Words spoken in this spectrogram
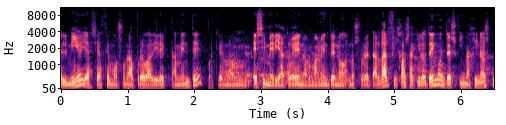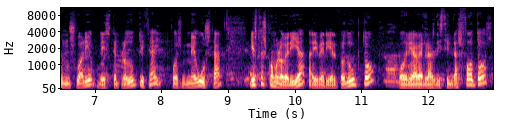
el mío, ya si hacemos una prueba directamente, porque no, es inmediato, ¿eh? normalmente no, no, suele tardar. Fijaos, aquí lo tengo, entonces imaginaos que un usuario ve este producto y dice, ay, pues me gusta. Y esto es como lo vería, ahí vería el producto, podría ver las distintas fotos,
